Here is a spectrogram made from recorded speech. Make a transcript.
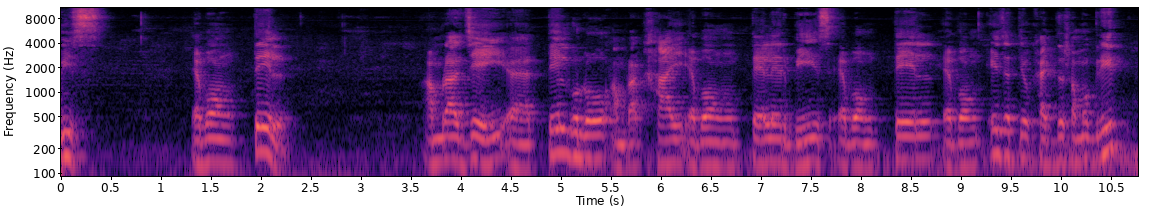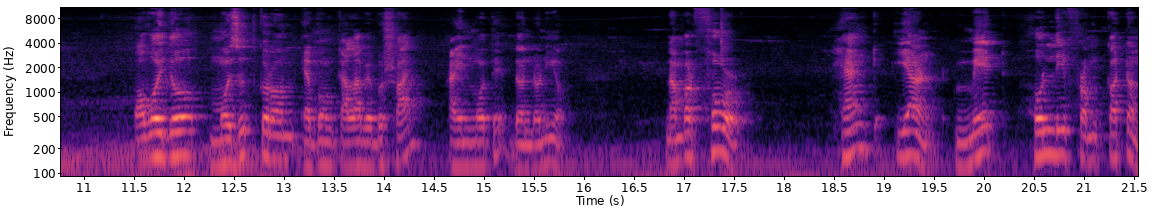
বীজ এবং তেল। আমরা যেই তেলগুলো আমরা খাই এবং তেলের বীজ এবং তেল এবং এই জাতীয় খাদ্য সামগ্রীর অবৈধ মজুতকরণ এবং কালা ব্যবসায় আইন মতে দণ্ডনীয়। Number four hank yarn made wholly from cotton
